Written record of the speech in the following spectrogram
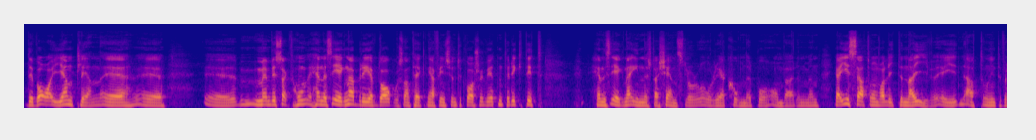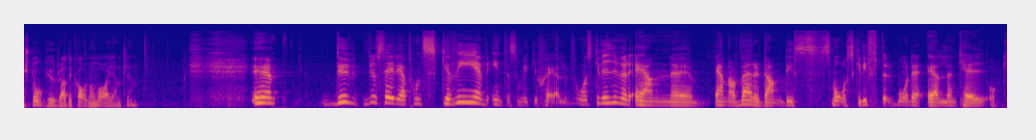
det var egentligen. Eh, Eh, Eh, men vi sagt, hon, hennes egna brev, dagboksanteckningar finns ju inte kvar så vi vet inte riktigt hennes egna innersta känslor och reaktioner på omvärlden. Men jag gissar att hon var lite naiv, att hon inte förstod hur radikal hon var egentligen. Eh, du, du säger det att hon skrev inte så mycket själv. Hon skriver en, eh, en av Verdandis småskrifter. Både Ellen Key och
